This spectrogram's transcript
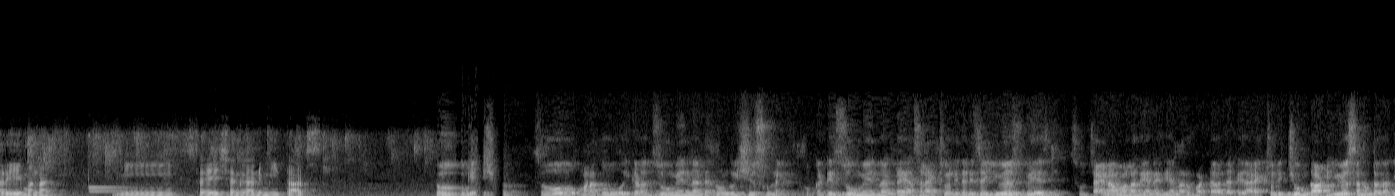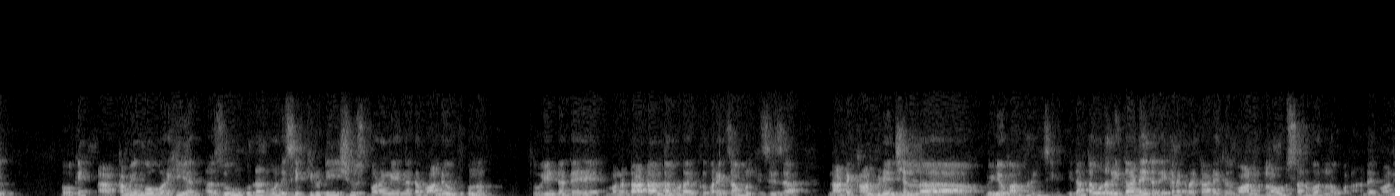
మరి ఏమన్నా మీ సజెషన్ కానీ మీ థాట్స్? ఓకే సో మనకు ఇక్కడ జూమ్ ఏంటంటే రెండు ఇష్యూస్ ఉన్నాయి. ఒకటి జూమ్ ఏంటంటే అసలు actually that is US based so China వాళ్ళది అనేది అన్నారు but that actually Zoom dot US అని ఉంటుంది అది. ఓకే కమింగ్ ఓవర్ హియర్ ఆ జూమ్ ఉన్నటువంటి సెక్యూరిటీ ఇష్యూస్ పరంగా ఏంటంటే వాళ్ళే ఒప్పుకున్నారు. సో ఏంటంటే మన డాటా అంతా కూడా ఇప్పుడు for example this is not a confidential video conferencing ఇదంతా కూడా రికార్డ్ అవుతుంది ఎక్కడ రికార్డ్ అవుతుంది వాళ్ళ క్లౌడ్ సర్వర్ లోపల. అంటే వాళ్ళ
